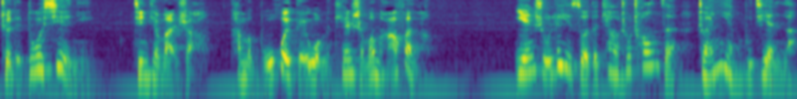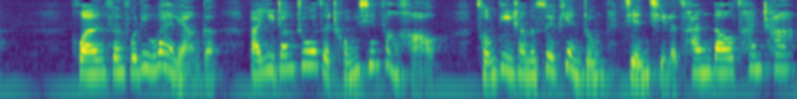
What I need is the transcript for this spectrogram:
这得多谢你。今天晚上他们不会给我们添什么麻烦了。鼹鼠利索地跳出窗子，转眼不见了。欢吩咐另外两个把一张桌子重新放好，从地上的碎片中捡起了餐刀、餐叉、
